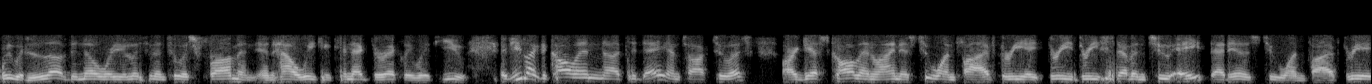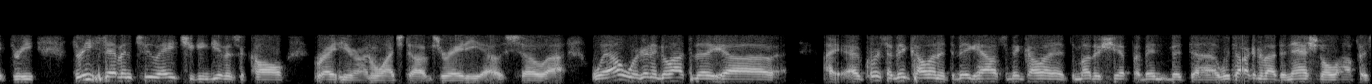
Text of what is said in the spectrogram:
We would love to know where you're listening to us from and, and how we can connect directly with you. If you'd like to call in uh, today and talk to us, our guest call in line is 215 383 3728. That is 215 383 3728. You can give us a call right here on Watchdogs Radio. So, uh, well, we're going to go out to the uh, I, of course, I've been calling it the big house. I've been calling it the mothership. I've been, but uh, we're talking about the national office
